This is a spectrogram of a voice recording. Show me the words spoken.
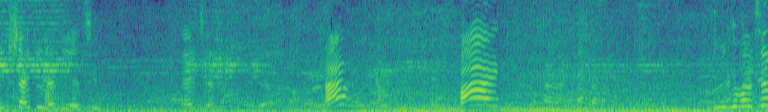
রিক্সায় তুলে দিয়েছি। এই যে। হ্যাঁ? বাই! তুমি কি বলছো?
